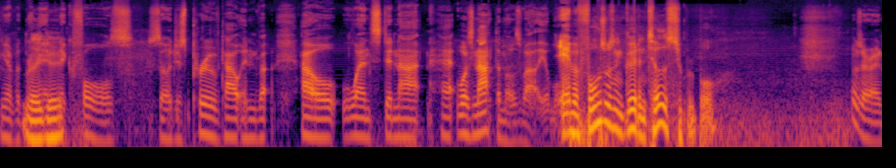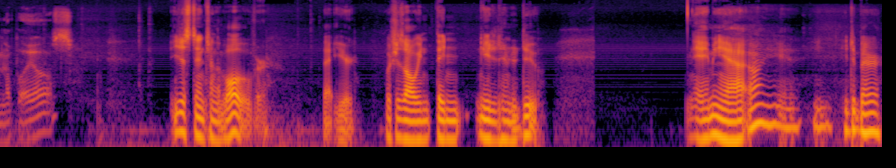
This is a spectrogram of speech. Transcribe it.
Yeah, but Really good. Nick Foles. So it just proved how inv- how Wentz did not ha- was not the most valuable. yeah, but Foles wasn't good until the Super Bowl. It was alright in the playoffs. He just didn't turn the ball over that year, which is all we, they n- needed him to do. I yeah, oh yeah, he, he did better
